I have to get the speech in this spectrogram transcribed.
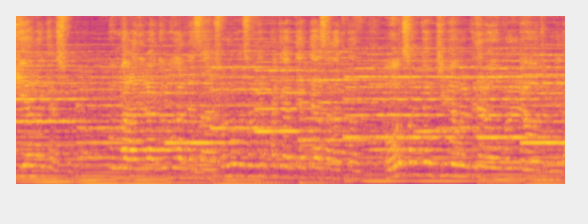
귀환하게 하시며 뿐만 아니라 누부갓네살 솔로몬 성전 파괴할 때 빼앗아 갔던 온 성전 기명을 그대로 돌려줍니다.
